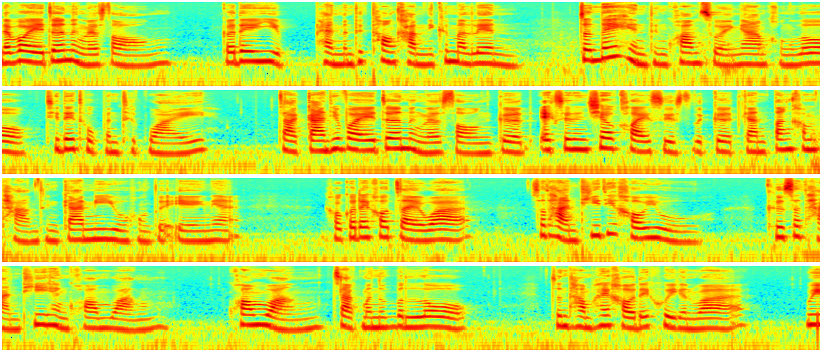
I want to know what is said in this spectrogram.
และ Voyager 1 และ 2 ก็ได้หยิบ แผ่นบันทึกทองคำนี้ขึ้นมาเล่น จนได้เห็นถึงความสวยงามของโลกที่ได้ถูกบันทึกไว้ จากการที่ Voyager 1 และ 2 เกิด existential crisis หรือเกิดการตั้งคำถามถึงการมีอยู่ของตัวเองเนี่ยเขาก็ได้เข้าใจว่า สถานที่ที่เขาอยู่ คือสถานที่แห่งความหวัง ความหวังจากมนุษย์บนโลก จนทำให้เขาได้คุยกันว่า we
